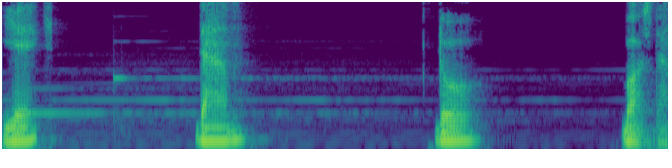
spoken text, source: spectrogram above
یک دم. بازدم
